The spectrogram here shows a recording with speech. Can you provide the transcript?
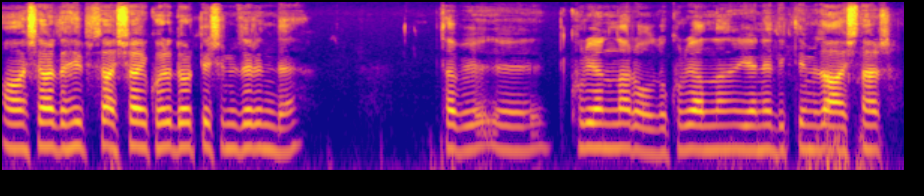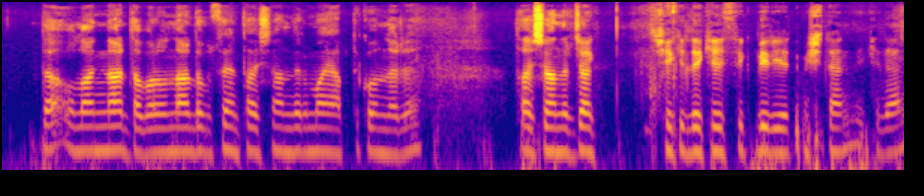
Ağaçlarda hepsi aşağı yukarı 4 yaşın üzerinde. Tabi kuruyanlar oldu. Kuruyanların yerine diktiğimiz ağaçlar da olanlar da var. Onlar da bu sene taşlandırma yaptık onları. Taşlandıracak şekilde kestik 1.70'ten 2'den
